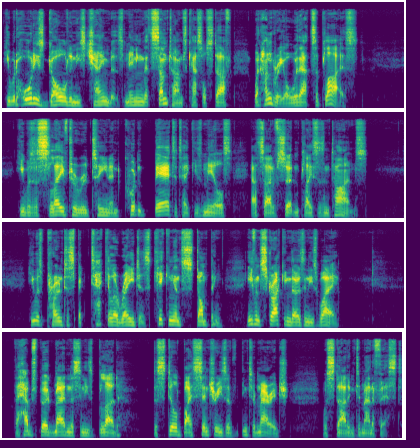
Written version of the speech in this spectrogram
He would hoard his gold in his chambers, meaning that sometimes castle staff went hungry or without supplies. He was a slave to routine and couldn't bear to take his meals outside of certain places and times. He was prone to spectacular rages, kicking and stomping, even striking those in his way. The Habsburg madness in his blood, distilled by centuries of intermarriage, was starting to manifest.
